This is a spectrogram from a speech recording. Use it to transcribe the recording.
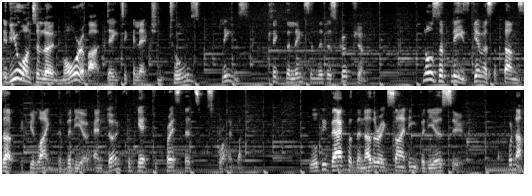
If you want to learn more about data collection tools, please click the links in the description. And also please give us a thumbs up if you liked the video and don't forget to press that subscribe button. We'll be back with another exciting video soon. For now,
